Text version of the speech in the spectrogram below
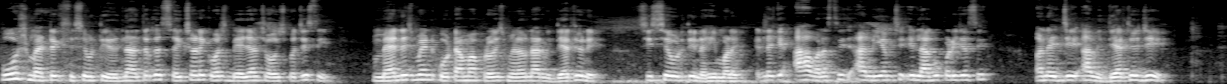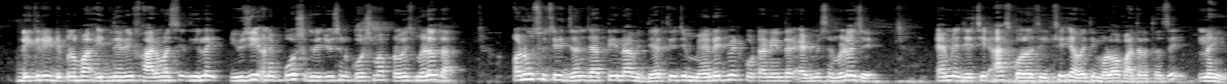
પોસ્ટ મેટ્રિક શિષ્યવૃત્તિ યોજના અંતર્ગત શૈક્ષણિક વર્ષ બે હજાર ચોવીસ પચીસથી મેનેજમેન્ટ કોટામાં પ્રવેશ મેળવનાર વિદ્યાર્થીઓને શિષ્યવૃત્તિ નહીં મળે. એટલે કે આ વર્ષથી જ આ નિયમ છે એ લાગુ પડી જશે અને જે આ વિદ્યાર્થીઓ જે ડિગ્રી, ડિપ્લોમા, ઇજનેરી, ફાર્મસીથી લઈ યુજી અને પોસ્ટ ગ્રેજ્યુએશન કોર્સમાં પ્રવેશ મેળવતા અનુસૂચિત જનજાતિના વિદ્યાર્થીઓ જે મેનેજમેન્ટ કોટાની અંદર એડમિશન મેળવે છે, એમને જે છે આ સ્કોલરશિપ છે એ હવેથી મળવાપાત્ર થશે નહીં.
